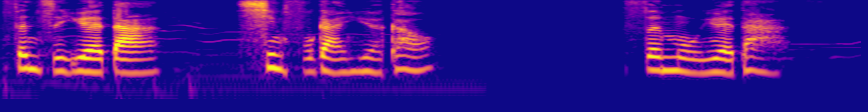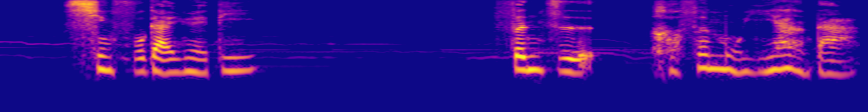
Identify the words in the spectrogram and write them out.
分子越大，幸福感越高；分母越大，幸福感越低。分子和分母一样大，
